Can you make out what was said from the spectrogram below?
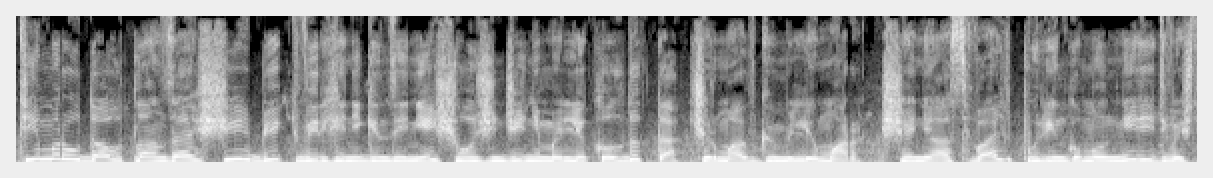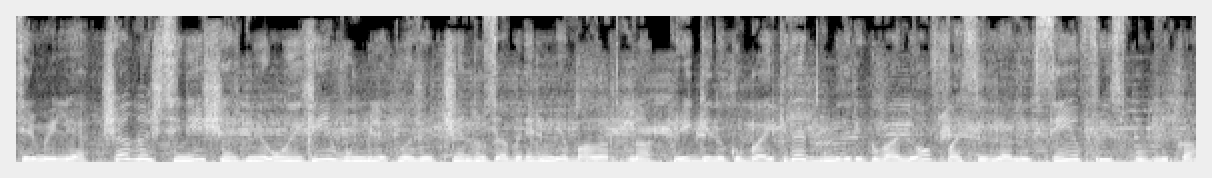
Тимыр уда утланза шил бек верхенегензене шул жинжи немелли кылдыкта. Чырмав күмелі мар. Шене асфальт пурингымыл не. Шагыш сине шертме уйхен вумбелек мажетчен туза бедерме балыртна. Регина Кубайкина, Дмитрий Ковалев, Василий Алексеев, Республика.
